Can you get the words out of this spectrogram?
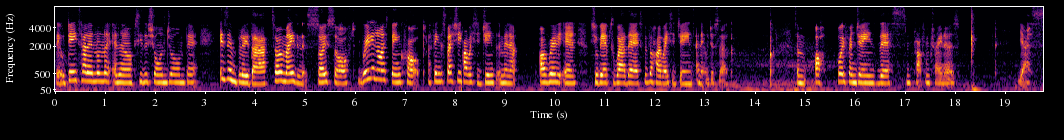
little detailing on it and then obviously the Sean John bit is in blue there. So amazing. It's so soft. Really nice being cropped. I think especially high-waisted jeans at the minute are really in. So you'll be able to wear this with your high-waisted jeans and it will just look some oh boyfriend jeans this some platform trainers yes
